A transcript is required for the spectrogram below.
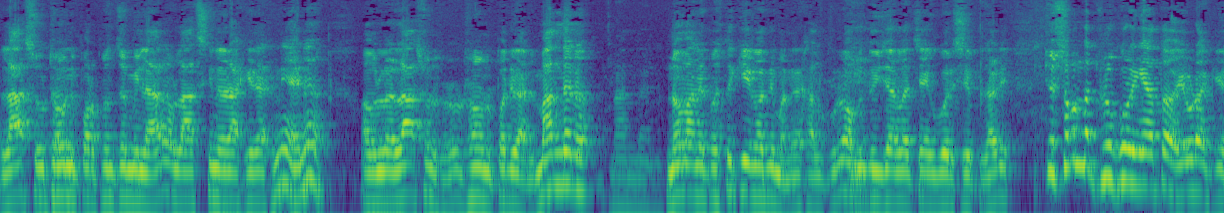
लास उठाउने प्रपञ्च मिलाएर लास किन राखिराख्ने होइन? अब लास उठाउनु परिवारले मान्दैन। मान्दैन। नमानेपछि त के गर्ने भन्ने खालको कुरो। अब दुईजनालाई चाहिँ गरिसके पछाडि त्यो सबभन्दा ठुलो कुरो यहाँ त एउटा के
